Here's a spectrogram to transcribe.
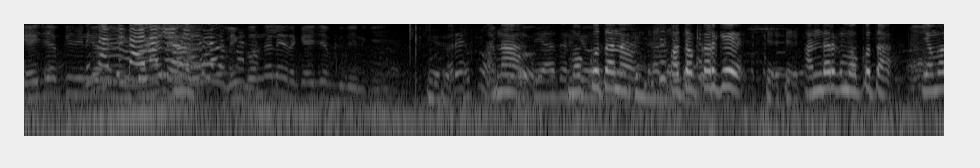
కేజీఎఫ్కి దీనికి నచ్చిన డైలాగ్ ఏంటి ఇందులో? లింక్ ఉందా లేదా కేజీఎఫ్కి దీనికి? అన్న మొక్కుతానా ప్రతి ఒక్కరికి అందరికి మొక్కుతా. ఏమో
